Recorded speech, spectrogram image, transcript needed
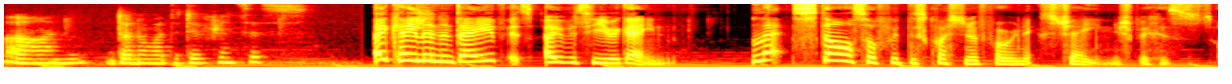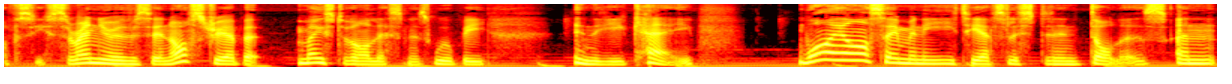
Um, don't know what the difference is. Okay, Lynn and Dave, it's over to you again. Let's start off with this question of foreign exchange because obviously Saranya is in Austria, but most of our listeners will be in the UK. Why are so many ETFs listed in dollars and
